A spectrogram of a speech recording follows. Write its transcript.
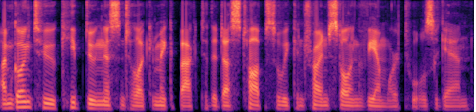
I'm going to keep doing this until I can make it back to the desktop so we can try installing VMware tools again.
